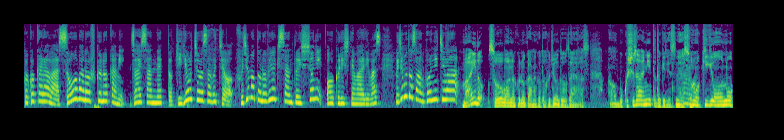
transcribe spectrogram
ここからは相場の福の神、財産ネット企業調査部長、藤本信之さんと一緒にお送りしてまいります。藤本さん、こんにちは。毎度、相場の福の神こと藤本でございます。あの、僕取材に行った時ですね、はい、その企業の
